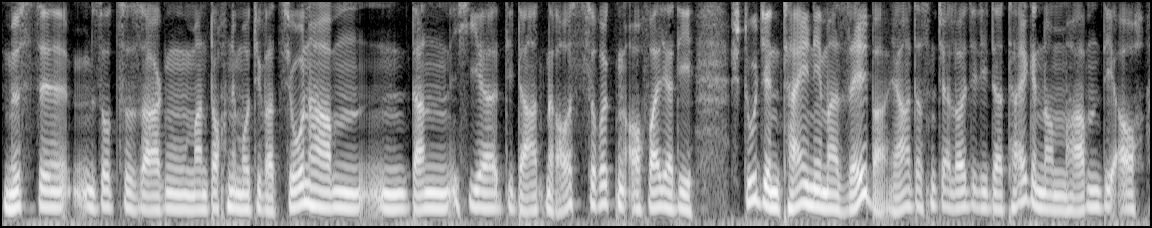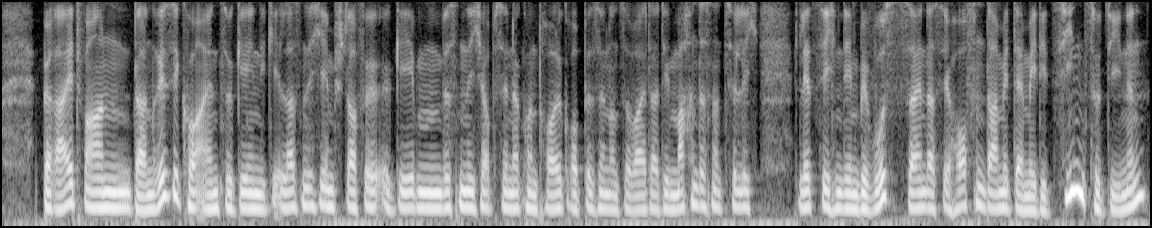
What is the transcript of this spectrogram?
müsste sozusagen man doch eine Motivation haben, haben, dann hier die Daten rauszurücken, auch weil ja die Studienteilnehmer selber, ja, das sind ja Leute, die da teilgenommen haben, die auch bereit waren, da ein Risiko einzugehen, die lassen sich Impfstoffe äh, geben, wissen nicht, ob sie in der Kontrollgruppe sind und so weiter. Die machen das natürlich letztlich in dem Bewusstsein, dass sie hoffen, damit der Medizin zu dienen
